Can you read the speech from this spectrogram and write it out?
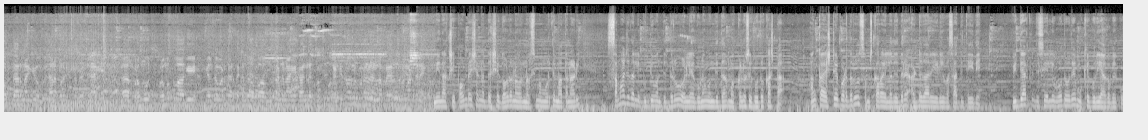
ವಕ್ತಾರನಾಗಿ ಒಬ್ಬ ವಿಧಾನ ಪರಿಷತ್ ಸದಸ್ಯನಾಗಿ ಪ್ರಮು ಪ್ರಮುಖ ಪ್ರಮುಖವಾಗಿ ಕೆಲಸ ಮಾಡ್ತಾ ಇರ್ತಕ್ಕಂಥ ಒಬ್ಬ ಮುಖಂಡನಾಗಿ ಕಾಂಗ್ರೆಸ್ ಪಕ್ಷ ಖಂಡಿತವಾಗ್ಲೂ ಕೂಡ ನನ್ನ ಪ್ರಯತ್ನವನ್ನು ಮಾಡ್ತೇನೆ. ಮೀನಾಕ್ಷಿ ಫೌಂಡೇಶನ್ ಅಧ್ಯಕ್ಷ ಗೌಡನವರು ನರಸಿಂಹಮೂರ್ತಿ ಮಾತನಾಡಿ ಸಮಾಜದಲ್ಲಿ ಬುದ್ಧಿವಂತಿದ್ದರೂ ಒಳ್ಳೆಯ ಗುಣ ಹೊಂದಿದ್ದ ಮಕ್ಕಳು ಸಿಗುವುದು ಕಷ್ಟ. ಅಂಕ ಎಷ್ಟೇ ಪಡೆದರೂ ಸಂಸ್ಕಾರ ಇಲ್ಲದಿದ್ದರೆ ಅಡ್ಡದಾರಿ ಹಿಡಿಯುವ ಸಾಧ್ಯತೆ ಇದೆ. ವಿದ್ಯಾರ್ಥಿ ದಿಸೆಯಲ್ಲಿ ಓದುವುದೇ ಮುಖ್ಯ ಗುರಿಯಾಗಬೇಕು.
